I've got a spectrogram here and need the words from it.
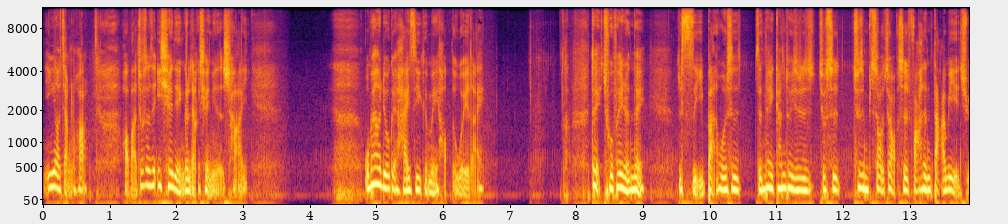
硬要讲的话，好吧，就算是一千年跟两千年的差异，我们要留给孩子一个美好的未来，对，除非人类。死一半，或者是人类干脆就是就是就是最最好是发生大灭绝，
